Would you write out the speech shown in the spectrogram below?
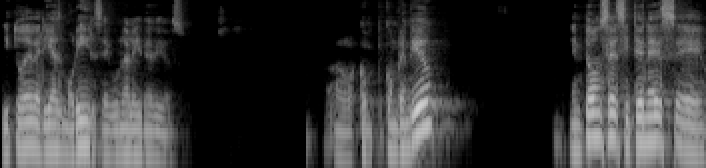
Y tú deberías morir según la ley de Dios. ¿Comprendido? Entonces, si tienes eh,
